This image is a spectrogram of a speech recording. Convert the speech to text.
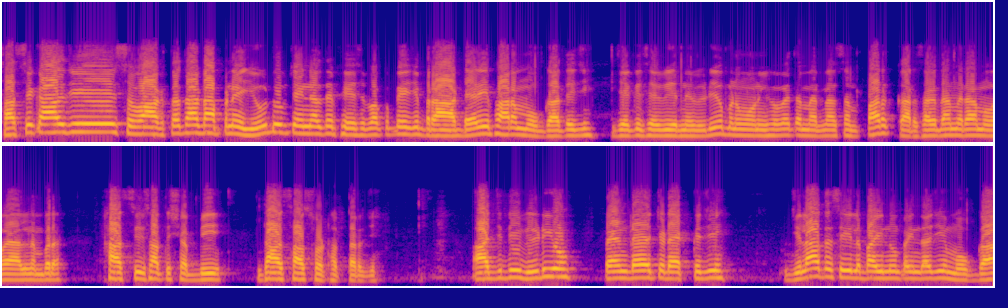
ਸਤਿ ਸ਼੍ਰੀ ਅਕਾਲ ਜੀ, ਸਵਾਗਤ ਹੈ ਤੁਹਾਡਾ ਆਪਣੇ YouTube ਚੈਨਲ ਤੇ Facebook page Brar dairy farm Moga ਤੇ ਜੀ। ਜੇ ਕਿਸੇ ਵੀਰ ਨੇ ਵੀਡੀਓ ਬਣਵਾਉਣੀ ਹੋਵੇ ਤਾਂ ਮੇਰੇ ਨਾਲ ਸੰਪਰਕ ਕਰ ਸਕਦਾ, ਮੇਰਾ ਮੋਬਾਈਲ ਨੰਬਰ 88726 10778 ਜੀ। ਅੱਜ ਦੀ ਵੀਡੀਓ ਪਿੰਡ ਚੜੈਕ ਜੀ, ਜ਼ਿਲ੍ਹਾ ਤਹਿਸੀਲ ਬਾਈ ਨੂੰ ਪੈਂਦਾ ਜੀ, ਮੋਗਾ।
